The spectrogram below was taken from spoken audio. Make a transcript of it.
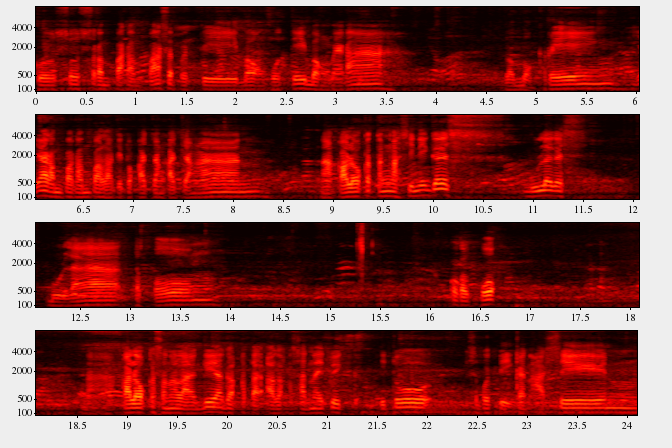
Khusus rempah-rempah seperti bawang putih bawang merah lombok kering. Ya rempah-rempah lah gitu kacang-kacangan. Nah kalau ke tengah sini guys gula guys. Gula tepung kerupuk. Nah, kalau ke sana lagi agak agak ke sana itu itu seperti ikan asin.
